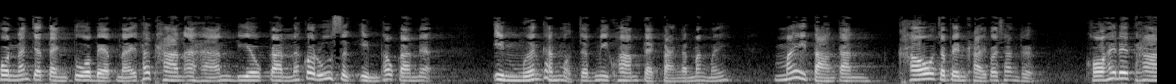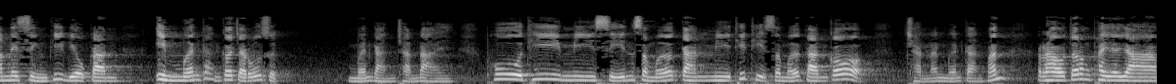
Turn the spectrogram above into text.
คนนั้นจะแต่งตัวแบบไหนถ้าทานอาหารเดียวกัน แล้วก็รู้สึกอิ่มเท่ากันเนี่ย อิ่มเหมือนกันหมด จะมีความแตกต่างกันบ้างไหม ไม่ต่างกัน เขาจะเป็นใครก็ช่างเถอะ ขอให้ได้ทานในสิ่งที่เดียวกัน อิ่มเหมือนกันก็จะรู้สึกเหมือนกันฉันใด ผู้ที่มีศีลเสมอกัน มีทิฏฐิเสมอกันก็ฉันนั้นเหมือนกัน เพราะเราจะต้องพยายาม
